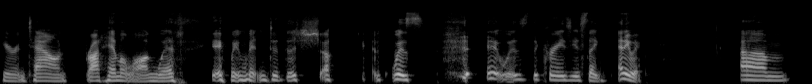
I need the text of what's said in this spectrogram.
here in town, brought him along with, and we went into this show. It was it was the craziest thing. Anyway, um,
